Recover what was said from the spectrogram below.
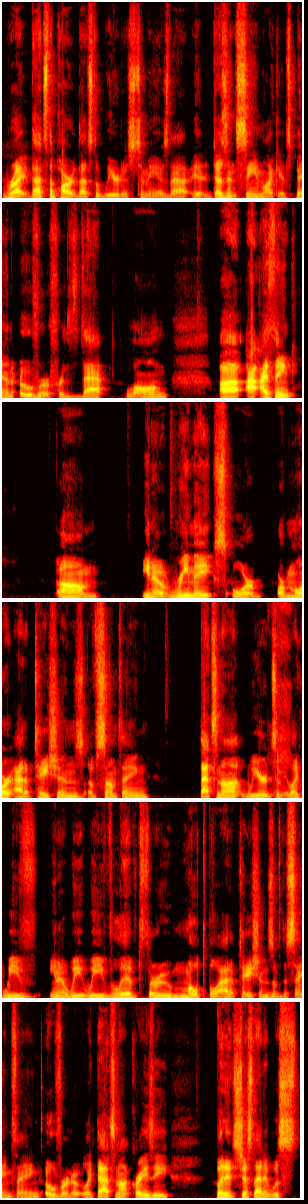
Right. That's the part that's the weirdest to me is that it doesn't seem like it's been over for that long. Uh, I, I think, um, you know, remakes or or more adaptations of something that's not weird to me. Like we've you know we we've lived through multiple adaptations of the same thing over and over. Like that's not crazy, but it's just that it was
